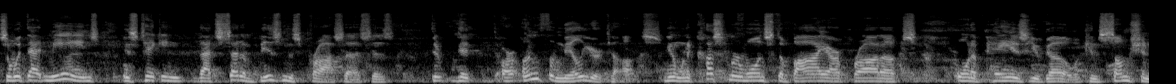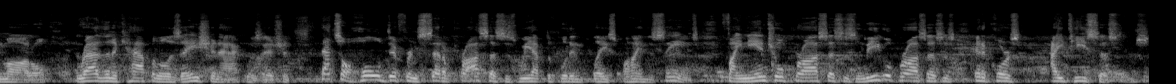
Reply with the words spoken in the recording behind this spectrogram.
So what that means is taking that set of business processes that, are unfamiliar to us. You know, when a customer wants to buy our products on a pay-as-you-go, a consumption model, rather than a capitalization acquisition, that's a whole different set of processes we have to put in place behind the scenes. Financial processes, legal processes, and of course, IT systems.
